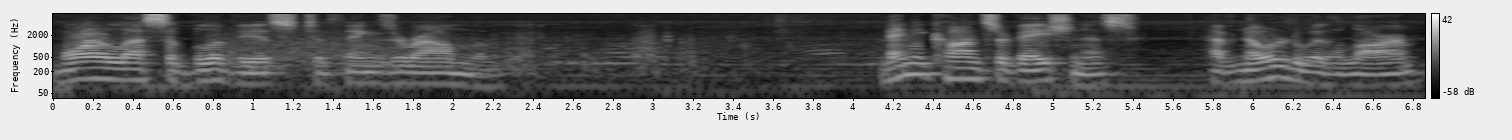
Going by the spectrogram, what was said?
more or less oblivious to things around them. Many conservationists have noted with alarm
